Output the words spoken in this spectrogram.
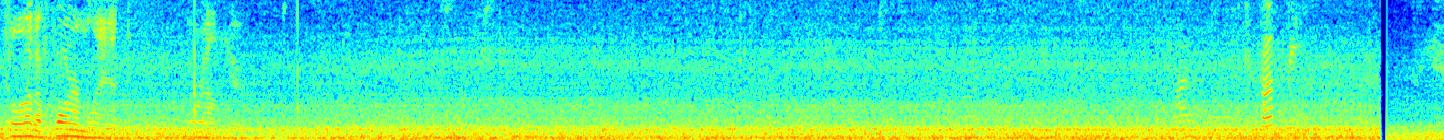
It's a lot of farmland around here. It's bumpy. Yeah.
